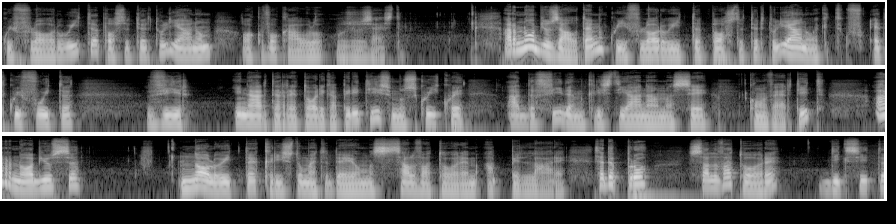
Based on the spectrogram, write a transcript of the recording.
qui floruit post Tertullianum hoc vocabulo usus est. Arnobius autem, qui floruit post Tertullianum, et, et qui fuit vir in arte rhetorica peritissimus, quique ad fidem Christianam se convertit, Arnobius noluit Christum et Deum salvatorem appellare, sed pro salvatore dixit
